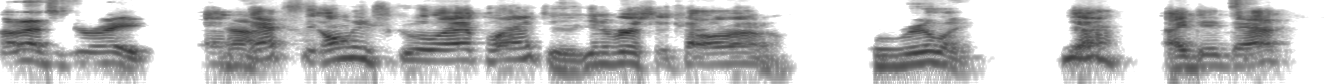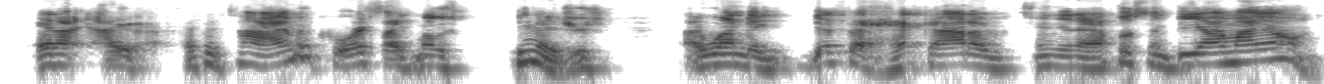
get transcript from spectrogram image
that's great. And yeah. that's the only school I applied to, University of Colorado. Really? Yeah, I did that. And I, I at the time, of course, like most teenagers, I wanted to get the heck out of Indianapolis and be on my own.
